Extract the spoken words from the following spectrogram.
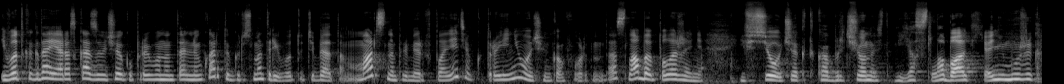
И вот когда я рассказываю человеку про его натальную карту, я говорю, смотри, вот у тебя там Марс, например, в планете, в которой ей не очень комфортно, да, слабое положение. И все, у человека такая обреченность, я слабак, я не мужик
